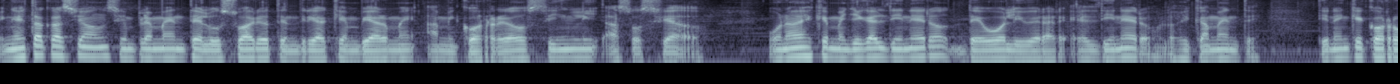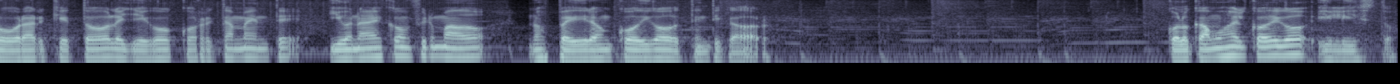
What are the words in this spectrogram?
En esta ocasión simplemente el usuario tendría que enviarme a mi correo Singly asociado. Una vez que me llega el dinero, debo liberar el dinero, lógicamente. Tienen que corroborar que todo le llegó correctamente y una vez confirmado nos pedirá un código autenticador. Colocamos el código y listo,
